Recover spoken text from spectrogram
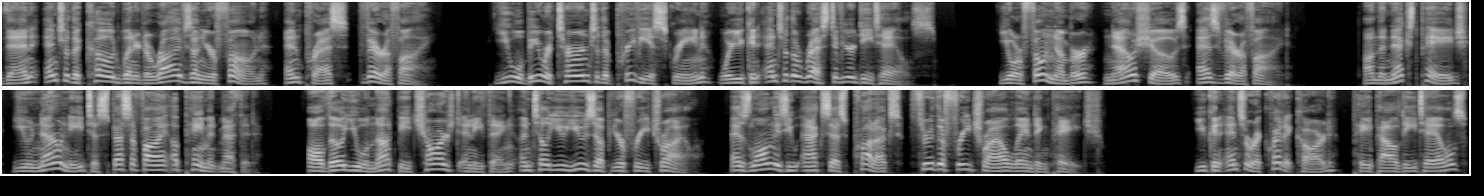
Then enter the code when it arrives on your phone and press Verify you will be returned to the previous screen where you can enter the rest of your details. Your phone number now shows as verified. On the next page, you now need to specify a payment method, although you will not be charged anything until you use up your free trial, as long as you access products through the free trial landing page. You can enter a credit card, PayPal details,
